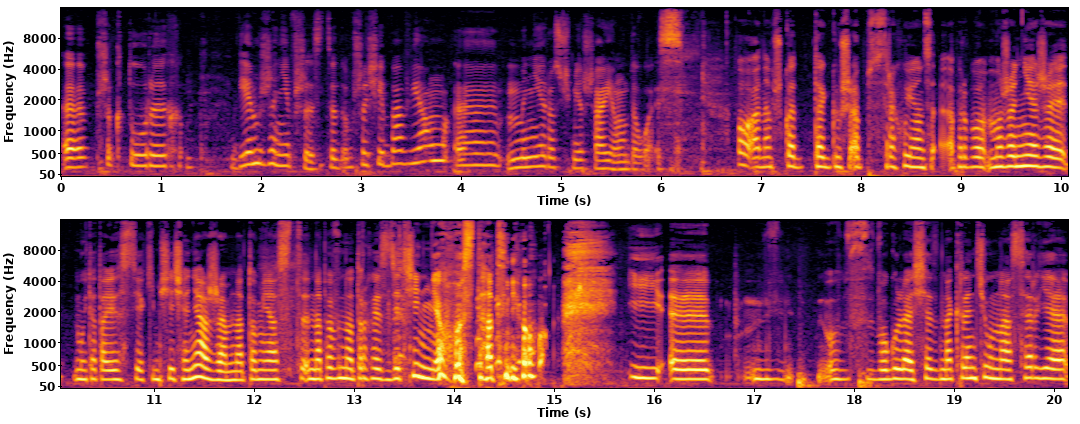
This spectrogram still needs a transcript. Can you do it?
e, przy których wiem, że nie wszyscy dobrze się bawią, e, mnie rozśmieszają do łez. O, a na przykład tak już abstrahując, a propos, może nie, że mój tata jest jakimś jesieniarzem, natomiast na pewno trochę zdziecinniał ostatnio. I y, w ogóle się nakręcił na serię,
